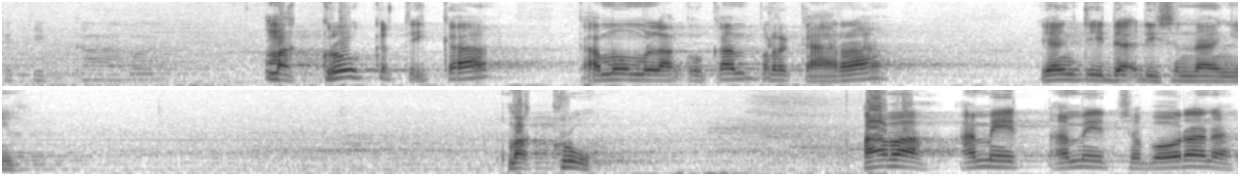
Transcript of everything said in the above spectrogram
Ketika apa? Makruh ketika kamu melakukan perkara yang tidak disenangi. Makruh. Apa? Amit, amit seorang nah.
